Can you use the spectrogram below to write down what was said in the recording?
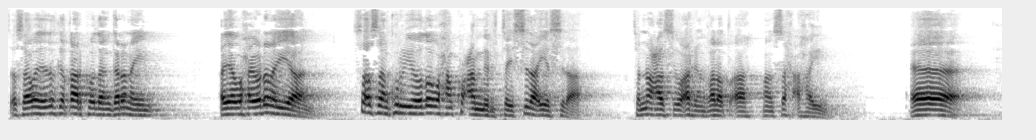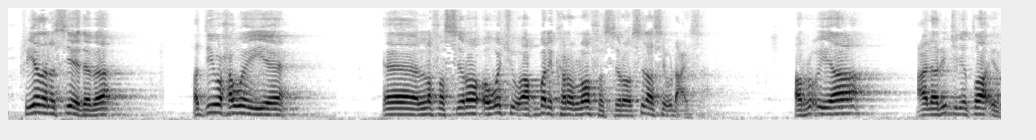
Saas aawadeed dadka qaarkood aan garanayn ayaa waxay odhanayaan saasaan ku riyoodo waxaan ku camirtay sidaa iyo sidaa. Ta noocaasi waa arrin khalad ah aan sax ahayn. Riyadana sideedaba haddii waxa weeye la fasiro oo weji uu aqbali karo loo fasiro sidaasay u dhacaysaa alru'ya cala rijli taa'ir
